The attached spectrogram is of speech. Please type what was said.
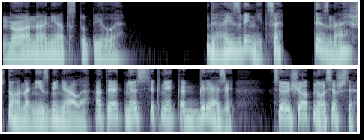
Но она не отступила. «Да, извиниться. Ты знаешь, что она не изменяла, а ты отнесся к ней как к грязи. Все еще относишься».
